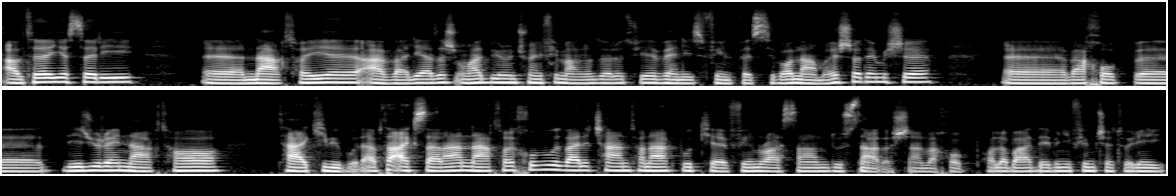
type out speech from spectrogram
البته یه سری نقد های اولی ازش اومد بیرون چون این فیلم الان داره توی ونیز فیلم فستیوال نمایش داده میشه و خب یه جوری نقد ها ترکیبی بود. البته اکثرا نقد های خوبی بود ولی چند تا نقد بود که فیلم رو اصلا دوست نداشتن و خب حالا باید ببینی فیلم چطوری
